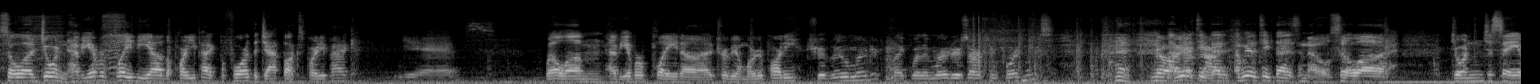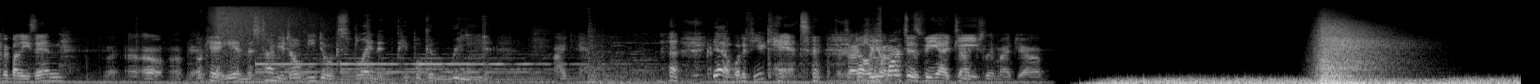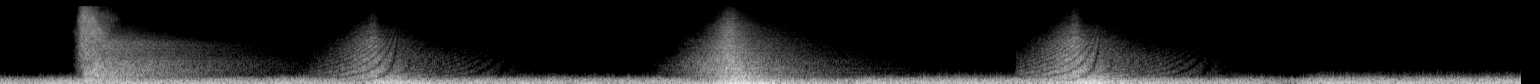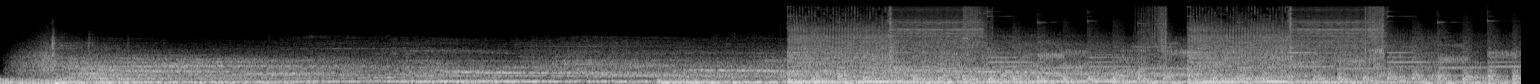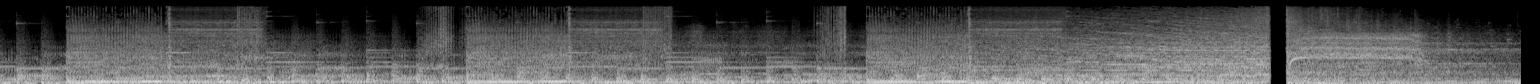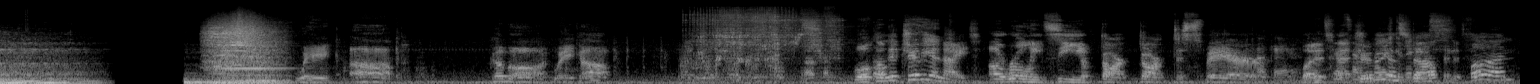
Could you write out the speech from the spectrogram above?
So, uh, Jordan, have you ever played the uh, the party pack before, the Jackbox party pack? Yes. Well, um, have you ever played uh, Trivial Murder Party? Trivial murder? Like where the murders aren't important? no, I I'm gonna take not. that. I'm gonna take that as a no. So, uh, Jordan, just say everybody's in. But, uh, oh, okay. Okay, Ian, this time you don't need to explain it. People can read. I can. yeah, what if you can't? oh, no, you're what I- marked as VIP. It's actually my job. Welcome. Welcome to Trivia Night, a rolling sea of dark, dark despair. Okay. But it's That's got trivia and most of it stuff, and it's fun.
